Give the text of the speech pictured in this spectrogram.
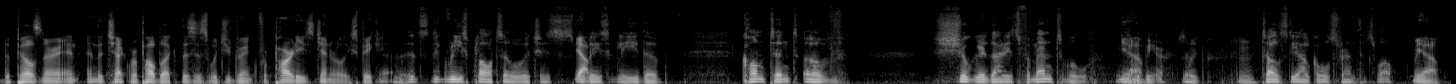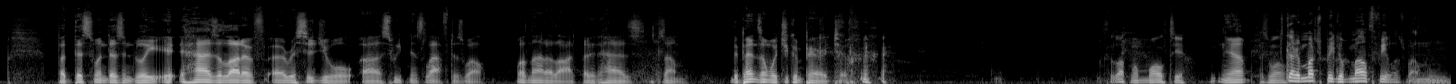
the Pilsner. In, in the Czech Republic, this is what you drink for parties, generally speaking. Yeah, It's degrees Plato, which is Yeah. basically the content of sugar that is fermentable in Yeah. the beer. So it Mm. tells the alcohol strength as well. Yeah. But this one doesn't really, it has a lot of uh, residual uh, sweetness left as well. Well, not a lot, but it has some. Depends on what you compare it to. It's a lot more malty yeah. as well. It's got a much bigger mouthfeel as well. Mm.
